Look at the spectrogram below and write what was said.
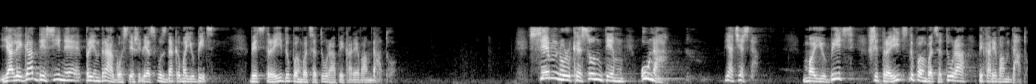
i-a legat de sine prin dragoste și le-a spus, dacă mă iubiți, veți trăi după învățătura pe care v-am dat-o. Semnul că suntem una e acesta. Mă iubiți și trăiți după învățătura pe care v-am dat-o.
